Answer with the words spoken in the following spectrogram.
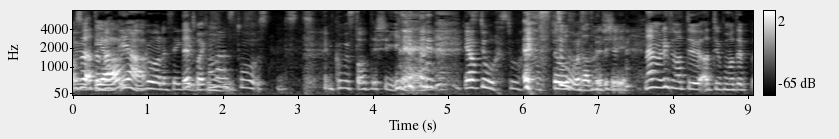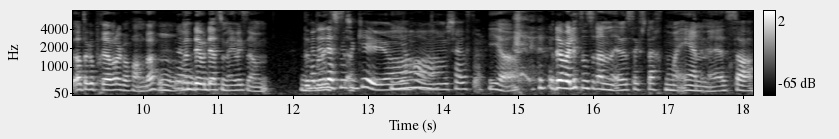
Og så etter Ja. hvert Ja. går det seg Det tror jeg kan være en stor, st- st- god strategi. Ja. Stor, stor. Stor strategi. Nei, men liksom at du, at du på en måte At dere prøver dere fram, da. Mm. Men det er jo det som er liksom The Men det er det som er så gøy å Ja. ha kjæreste. Ja. Og det var litt sånn som den eh, ekspert nummer én eh, sa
